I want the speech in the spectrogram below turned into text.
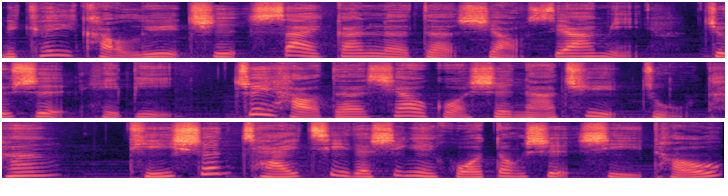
你可以考虑吃晒干了的小虾米，就是黑币。最好的效果是拿去煮汤。提升财气的幸运活动是洗头，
